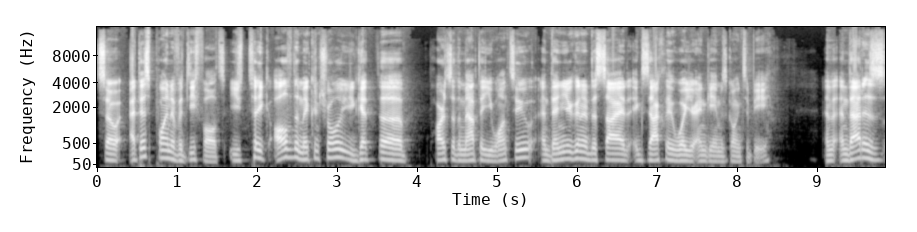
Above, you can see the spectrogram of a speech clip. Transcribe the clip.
So at this point of a default, you take all of the mid control, you get the parts of the map that you want to, and then you're going to decide exactly what your end game is going to be. And, and that is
